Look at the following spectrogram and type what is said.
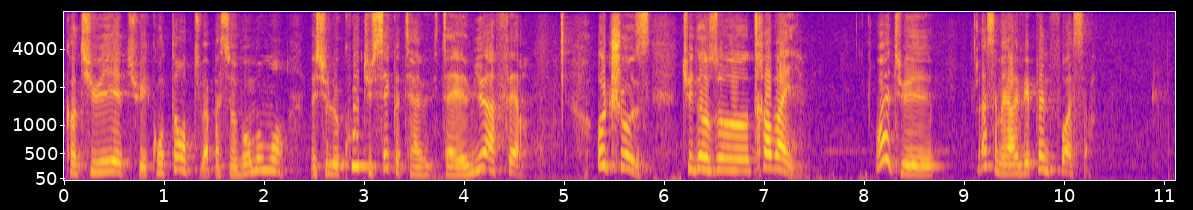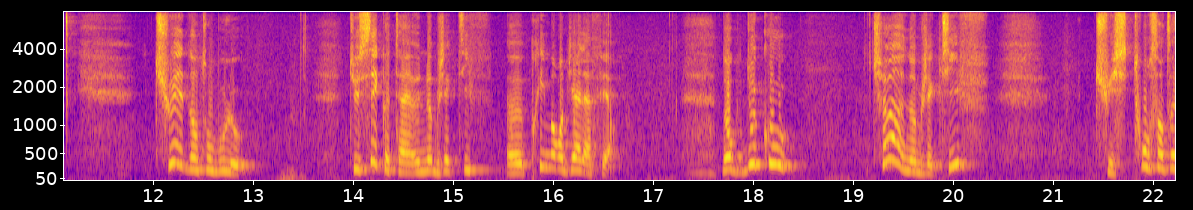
Quand tu es, tu es content, tu vas passer un bon moment. Mais sur le coup, tu sais que tu as, mieux à faire. Autre chose, tu es dans un travail. Ouais, tu es. Là, ça m'est arrivé plein de fois, ça. Tu es dans ton boulot tu sais que tu as un objectif euh, primordial à faire. Donc du coup, tu as un objectif, tu es concentré,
